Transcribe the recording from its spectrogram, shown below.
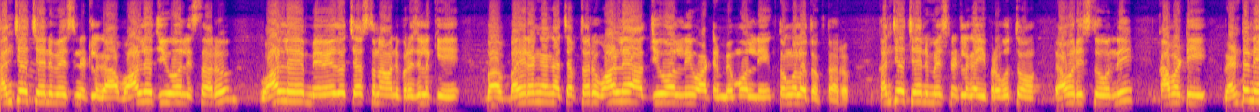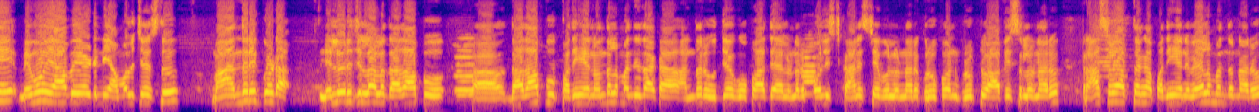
కంచె చేను వేసినట్లుగా వాళ్ళే జీవోలు ఇస్తారు. వాళ్ళే మేమేదో చేస్తున్నామని ప్రజలకి బ- బహిరంగంగా చెప్తారు. వాళ్ళే ఆ జీవోల్ని వాటి మెమోల్ని తొంగలో తొక్కుతారు. కంచె చేను వేసినట్లుగా ఈ ప్రభుత్వం వ్యవహరిస్తూ ఉంది. కాబట్టి వెంటనే మెమో యాభై ఏడుని అమలు చేస్తూ మా అందరికి కూడా నెల్లూరు జిల్లాలో దాదాపు దాదాపు పదిహేను వందల మంది దాకా అందరూ ఉద్యోగ ఉపాధ్యాయులు ఉన్నారు పోలీస్ కానిస్టేబుల్ ఉన్నారు గ్రూప్ వన్ గ్రూప్ టూ ఆఫీసులు ఉన్నారు. రాష్ట్ర వ్యాప్తంగా పదిహేను వేల మంది ఉన్నారు.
